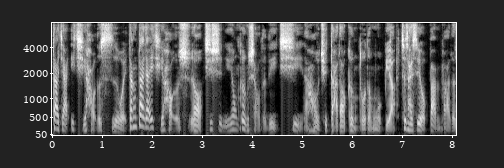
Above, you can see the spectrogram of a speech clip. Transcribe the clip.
大家一起好的思维。当大家一起好的时候，其实你用更少的力气，然后去达到更多的目标，这才是有办法的。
